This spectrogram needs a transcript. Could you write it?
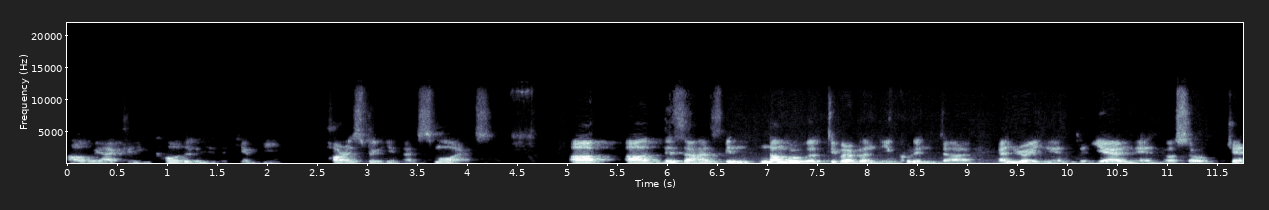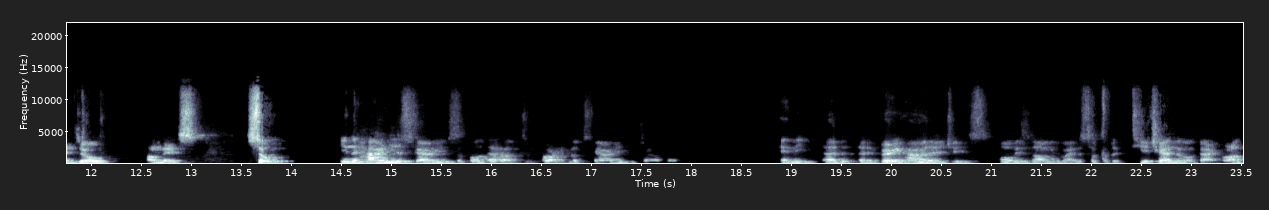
how we actually encoded in the TMD part restricting at small x. Uh, uh, this has been number of development, including uh, Andre and Yan and also Zhou on this. So in the high scattering, suppose I have two particles scattering each other. And at, at very high energy is always dominated by the so-called T-channel background.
